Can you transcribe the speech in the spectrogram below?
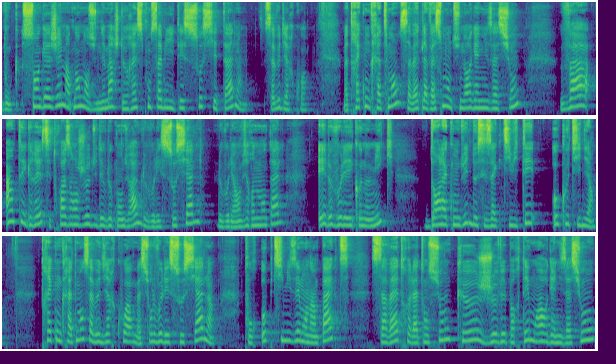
Donc s'engager maintenant dans une démarche de responsabilité sociétale, ça veut dire quoi? Bah, Très concrètement, ça va être la façon dont une organisation va intégrer ces trois enjeux du développement durable, le volet social, le volet environnemental et le volet économique, dans la conduite de ses activités au quotidien. Très concrètement, ça veut dire quoi? Bah, Sur le volet social, pour optimiser mon impact, ça va être l'attention que je vais porter, moi, organisation,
